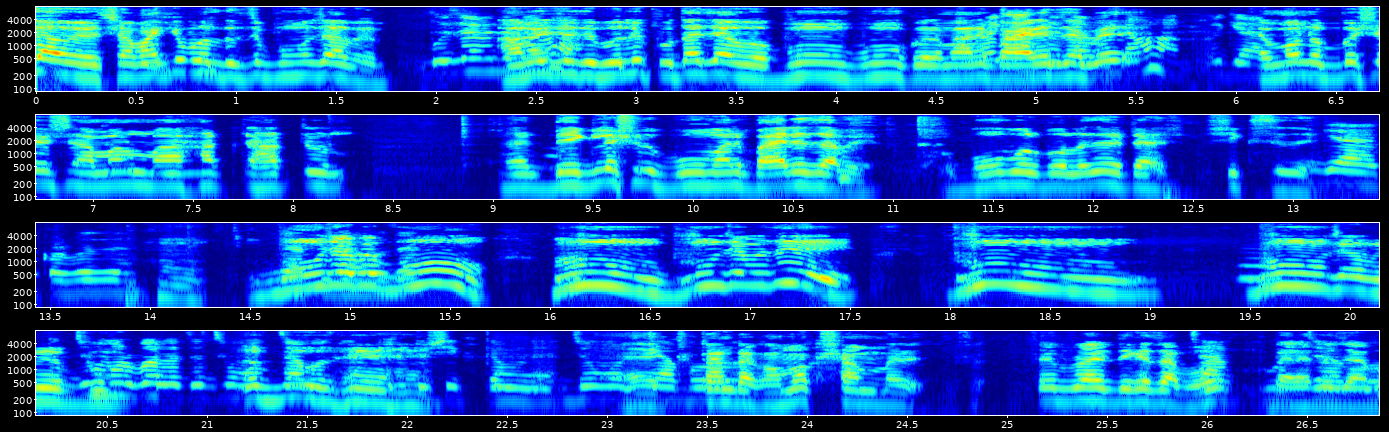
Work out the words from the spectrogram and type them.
যাবে সবাইকে বলতেছে বু যাবে। আমি যদি বলি কোথায় যাব? বু বু করে মানে বাইরে যাবে কেমন? এমন অভ্যাস হয়েছে আমার মা হাঁটতে হাঁটতে হ্যাঁ, দেখলে শুধু বু মানে বাইরে যাবে। বু বল বলে যে এটা শিখছে যে। হুম বু যাবে। বু বু বু যাবে যে। বু বু যাবে ঝুমুর বলে যে ঝুমুর যাব হ্যাঁ, একটু হ্যাঁ। শীত কামড়ে ঝুমুর যাব। ঠান্ডা কমক সামনে ফেব্রুয়ারির দিকে যাব বেড়াতে যাব।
